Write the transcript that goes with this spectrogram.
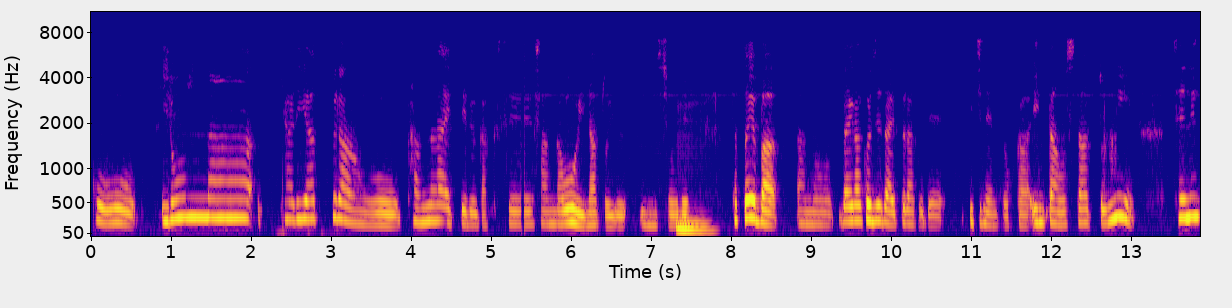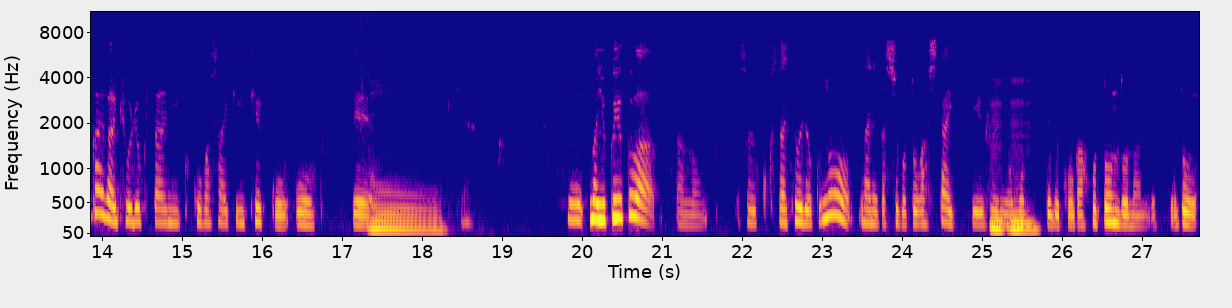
構いろんなキャリアプランを考えている学生さんが多いなという印象です。うん、例えばあの大学時代プラスで1年とかインターンをした後に青年海外協力隊に行く子が最近結構多くて、でまあ、ゆくゆくはあのそういう国際協力の何か仕事がしたいっていうふうに思ってる子がほとんどなんですけど、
